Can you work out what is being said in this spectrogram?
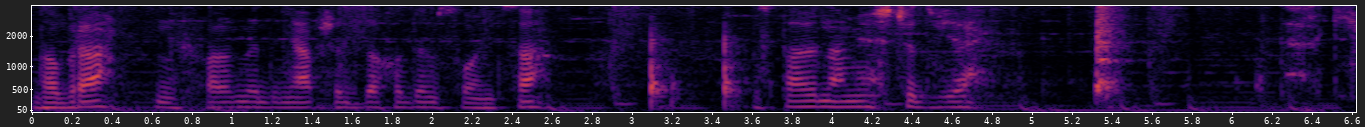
Dobra, nie chwalmy dnia przed zachodem słońca. Zostały nam jeszcze dwie literki.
